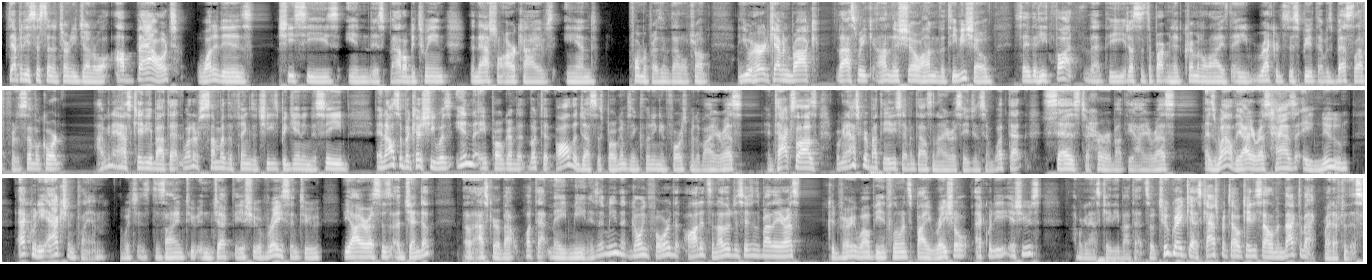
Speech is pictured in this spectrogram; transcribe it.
Deputy Assistant Attorney General, about what it is she sees in this battle between the National Archives and former President Donald Trump. You heard Kevin Brock last week on this show, on the TV show, say that he thought that the Justice Department had criminalized a records dispute that was best left for the civil court. I'm going to ask Katie about that. What are some of the things that she's beginning to see? And also because she was in a program that looked at all the justice programs, including enforcement of IRS and tax laws, we're going to ask her about the 87,000 IRS agents and what that says to her about the IRS. As well, the IRS has a new equity action plan which is designed to inject the issue of race into the IRS's agenda. I'll ask her about what that may mean. Does it mean that going forward, that audits and other decisions by the IRS could very well be influenced by racial equity issues? We're going to ask Katie about that. So, two great guests, Kash Patel, Katie Sullivan, back to back right after this.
